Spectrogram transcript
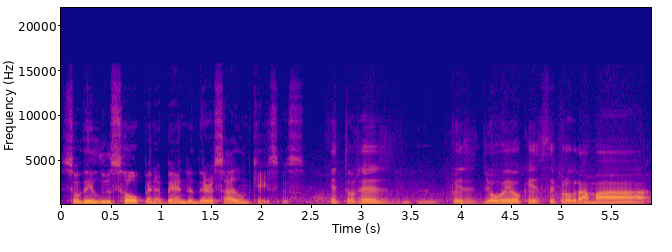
so they lose hope and abandon their asylum cases. Entonces, pues yo veo que este programa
